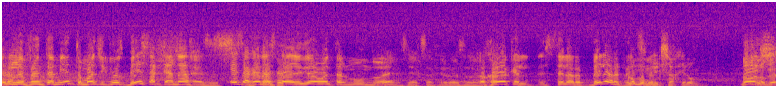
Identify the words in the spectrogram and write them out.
En el enfrentamiento, Magic Johnson, ve esa canasta. Es- Esa canasta le dio la vuelta al mundo, ¿eh? Sí, exageró eso. Ojalá que esté la, ve la repetición. ¿Cómo que exageró? No, lo que-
